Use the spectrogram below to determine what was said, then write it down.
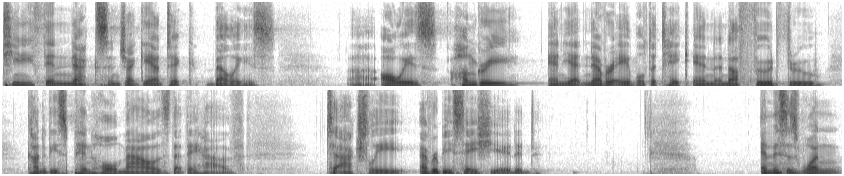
teeny thin necks and gigantic bellies, uh, always hungry and yet never able to take in enough food through kind of these pinhole mouths that they have to actually ever be satiated. And this is one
